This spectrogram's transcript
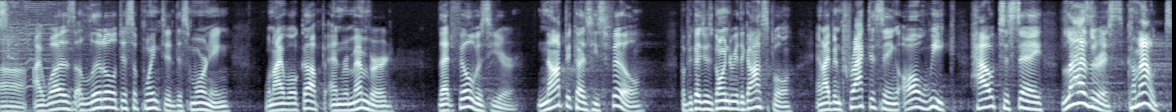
Uh, I was a little disappointed this morning when I woke up and remembered that Phil was here. Not because he's Phil, but because he was going to read the gospel. And I've been practicing all week how to say, Lazarus, come out.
